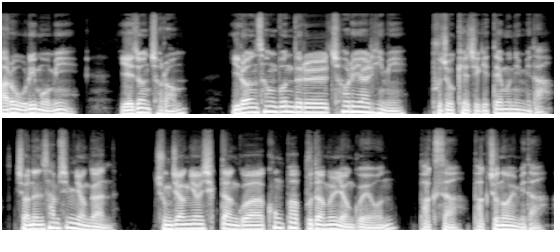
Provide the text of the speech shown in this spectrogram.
바로 우리 몸이 예전처럼 이런 성분들을 처리할 힘이 부족해지기 때문입니다. 저는 30년간 중장년 식단과 콩팥 부담을 연구해온 박사 박준호입니다.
